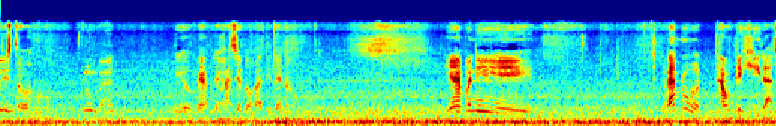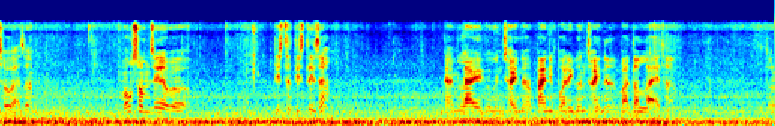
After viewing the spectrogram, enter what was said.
हालेको। म्यापले खासै धोका दिँदैन यहाँ पनि राम्रो ठाउँ देखिरहेछ आज मौसम चाहिँ अब त्यस्तो त्यस्तै छ घाम लागेको पनि छैन पानी परेको पनि छैन बादल लागेको छ तर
